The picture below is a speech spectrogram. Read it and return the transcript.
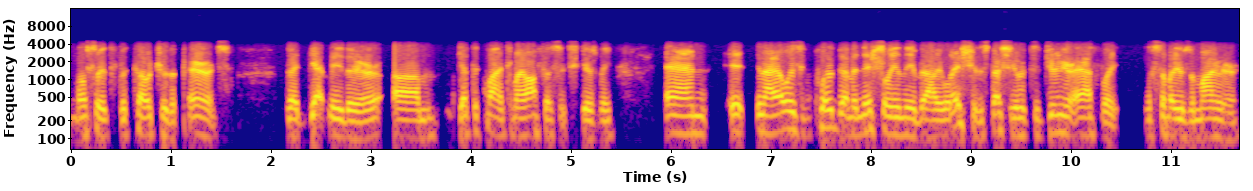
Mostly, it's the coach or the parents that get me there, um, get the client to my office, excuse me, and it. And I always include them initially in the evaluation, especially if it's a junior athlete, if somebody who's a minor.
